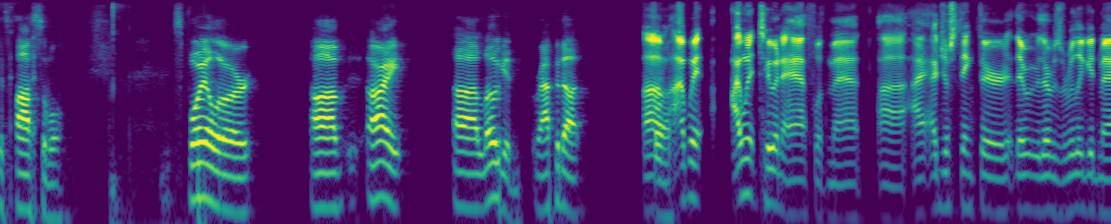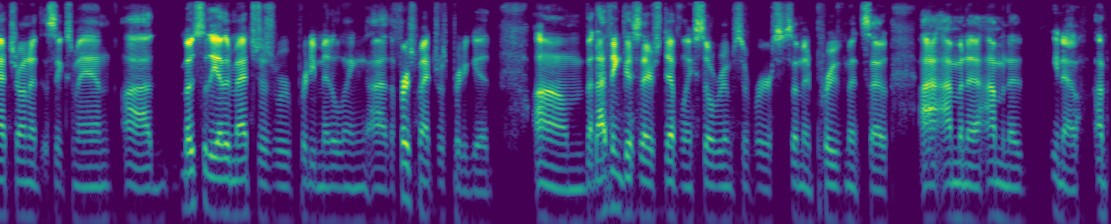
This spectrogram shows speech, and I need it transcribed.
It's possible. Spoiler. alert. Uh, all right. Uh, Logan, wrap it up. Um, I went I went two and a half with Matt. Uh, I, I just think there, there there was a really good match on at the six man. Uh, most of the other matches were pretty middling. Uh, the first match was pretty good, um, but I think this there's definitely still room for- some improvement. So I, I'm gonna I'm gonna you know I'm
